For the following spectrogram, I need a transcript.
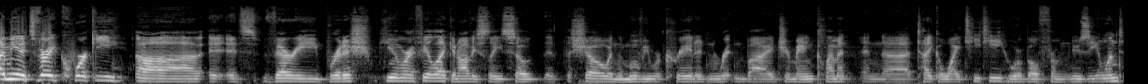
I mean, it's very quirky. Uh, it- it's very British humor. I feel like, and obviously, so the, the show and the movie were created and written by Jermaine Clement and uh, Taika Waititi, who are both from New Zealand.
